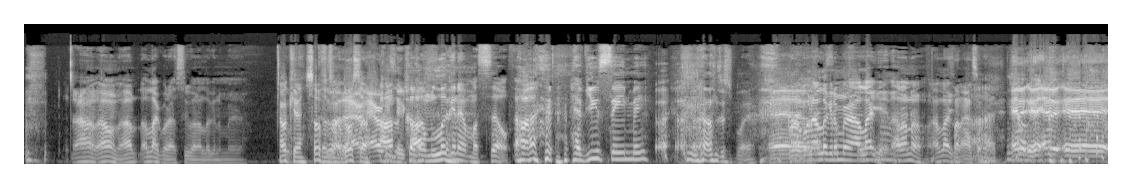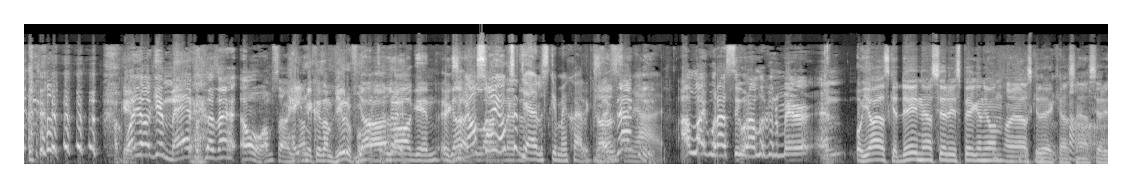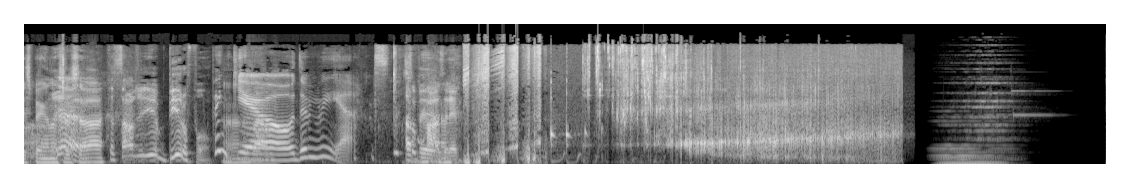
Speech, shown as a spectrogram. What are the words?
I don't, I don't know. I, I like what I see when I look in the mirror. Okej, så. Because Då så. everything- Because I'm looking at myself. Have you seen me? no, I'm just playing. But when I look in the mirror, I like it. I don't know. I like Fan it. alltså. Eh, eh, eh, Okay. Why y'all get mad because I? Oh, I'm sorry. Hate me because I'm beautiful. Y'all Jag sa ju också att jag älskar mig själv. Exactly. I like what I see when I look in the mirror, and Och jag älskar dig när jag ser dig i spegeln John och jag älskar dig Cass när jag ser dig i spegeln också. Så, yeah, uh, Cassandra, you're beautiful. Thank you, du med. So positive.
